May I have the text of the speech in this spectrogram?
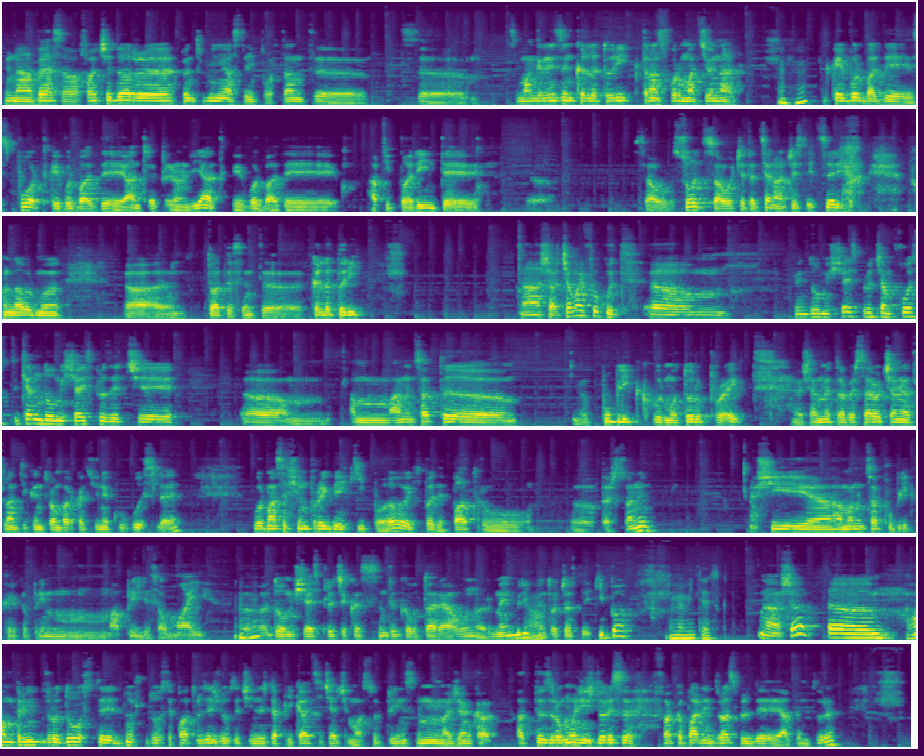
în a avea sau a face, dar uh, pentru mine asta e important uh, să, să mă angrenez în călătorii transformaționale. Uh-huh. Că e vorba de sport, că e vorba de antreprenoriat, că e vorba de a fi părinte uh, sau soț sau cetățean al acestei țări, până la urmă toate sunt călătorii. Așa, ce am mai făcut? Um, în 2016 am fost, chiar în 2016 um, am anunțat uh, public următorul proiect, și anume traversarea Oceanului Atlantic într-o embarcațiune cu vâsle. Urma să fie un proiect de echipă, o echipă de patru uh, persoane și uh, am anunțat public, cred că prin aprilie sau mai uh-huh. 2016 că sunt în căutarea unor membri da. pentru această echipă. Îmi amintesc. Așa, uh, am primit vreo 200, nu știu, 240, 250 de aplicații, ceea ce m-a surprins. Nu mi imaginam că atâți români își doresc să facă parte dintr-o astfel de aventură,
